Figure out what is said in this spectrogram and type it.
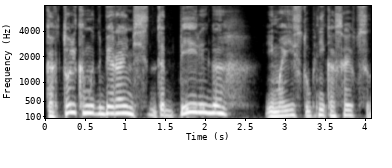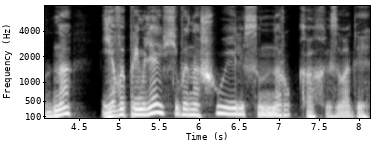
Как только мы добираемся до берега, и мои ступни касаются дна, я выпрямляюсь и выношу Элисон на руках из воды.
